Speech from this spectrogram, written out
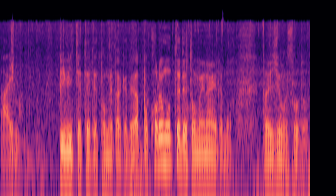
あ今ビビって手で止めたけどやっぱこれも手で止めないでも大丈夫そうだった。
